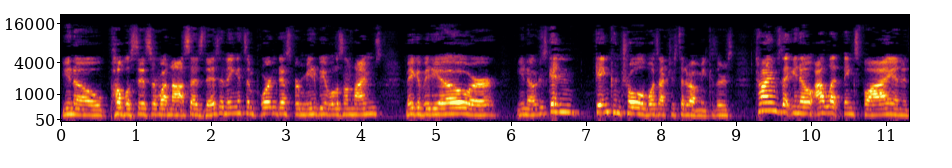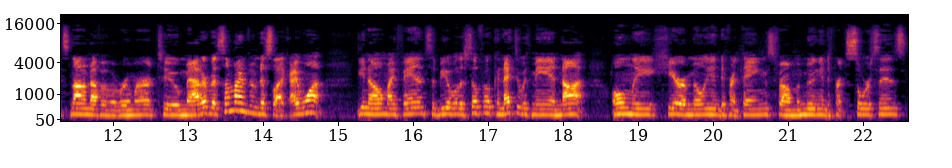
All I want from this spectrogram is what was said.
you know, publicist or whatnot says this. I think it's important just for me to be able to sometimes make a video or, you know, just getting getting control of what's actually said about me because there's times that you know I let things fly and it's not enough of a rumor to matter but sometimes I'm just like I want you know, my fans to be able to still feel connected with me and not only hear a million different things from a million different sources.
